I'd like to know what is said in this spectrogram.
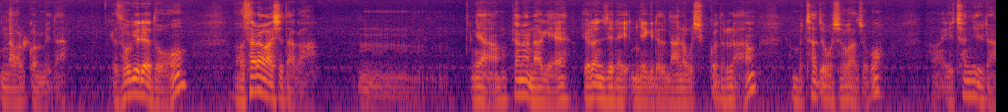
나올 겁니다. 그래서 혹이라도 어, 살아가시다가 음, 그냥 편안하게 이런저런 얘기라도 나누고 싶거들랑 한번 찾아오셔가지고 어, 이 천일이랑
